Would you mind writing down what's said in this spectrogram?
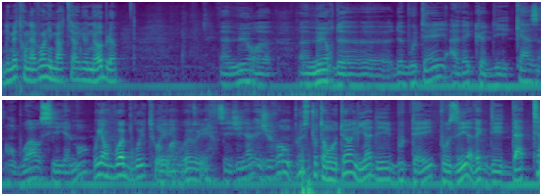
de mettre en avant les matériaux nobles. Un mur, euh, un mur de, de bouteilles avec des cases en bois aussi également. Oui, en bois brut. En Oui, bois oui, brut. oui. C'est génial. Et je vois en plus tout en hauteur, il y a des bouteilles posées avec des dates.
